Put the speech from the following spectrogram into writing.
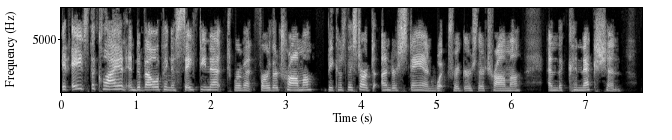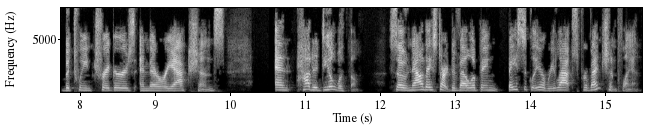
It aids the client in developing a safety net to prevent further trauma because they start to understand what triggers their trauma and the connection between triggers and their reactions and how to deal with them. So now they start developing basically a relapse prevention plan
